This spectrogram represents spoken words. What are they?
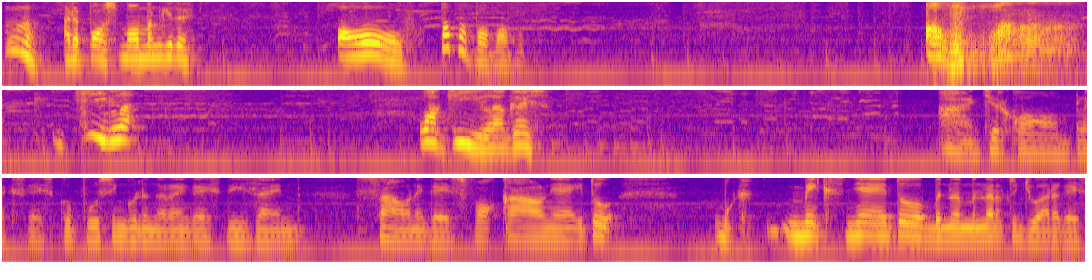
Uh, ada post moment gitu. Oh, papa papa. Oh, gila. Wah gila guys. Anjir kompleks guys, gue pusing gue dengernya guys desain soundnya guys, vokalnya itu mixnya itu bener-bener tuh juara guys,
